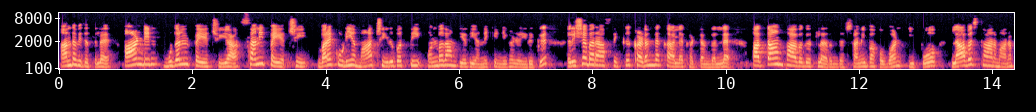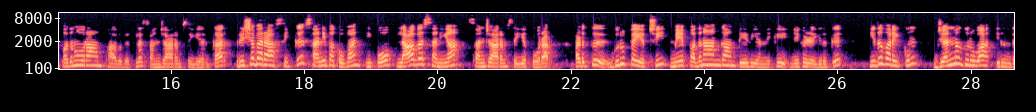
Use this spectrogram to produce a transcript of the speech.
அந்த விதத்துல ஆண்டின் முதல் பெயர்ச்சியா சனி பெயர்ச்சி வரக்கூடிய மார்ச் இருபத்தி ஒன்பதாம் தேதி அன்னைக்கு நிகழ இருக்கு. ரிஷபராசிக்கு கடந்த காலகட்டங்கள்ல பத்தாம் பாவகத்துல இருந்த சனி பகவான் இப்போ லாபஸ்தானமான பதினோராம் பாவகத்துல சஞ்சாரம் செய்ய இருக்கார். ரிஷபராசிக்கு சனி பகவான் இப்போ லாப சனியா சஞ்சாரம் செய்ய போறார். அடுத்து குரு பெயர்ச்சி மே பதினான்காம் தேதி அன்னைக்கு நிகழ இருக்கு. இதுவரைக்கும் ஜென்ம குருவா இருந்த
